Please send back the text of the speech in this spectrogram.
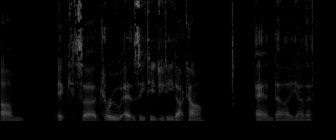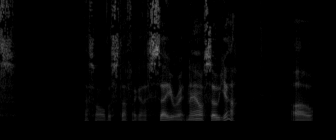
Um, it's uh, drew at ztgd.com. And uh, yeah, that's that's all the stuff I gotta say right now. So yeah, uh,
